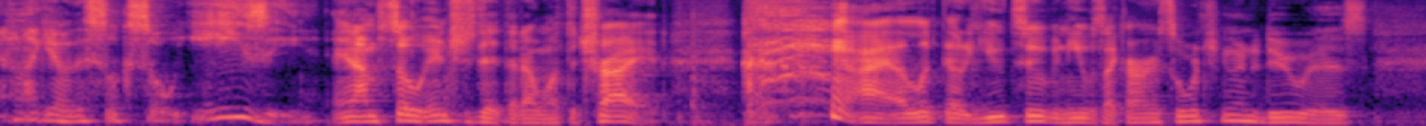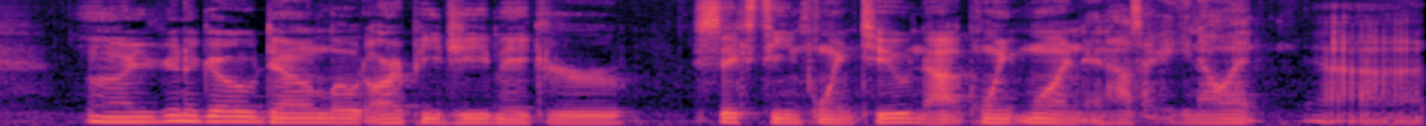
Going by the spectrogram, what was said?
And I'm like, yo, this looks so easy. And I'm so interested that I want to try it. I looked at YouTube and he was like, all right, so what you're going to do is uh, you're going to go download RPG Maker 16.2, not 0.1. And I was like, you know what? uh,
